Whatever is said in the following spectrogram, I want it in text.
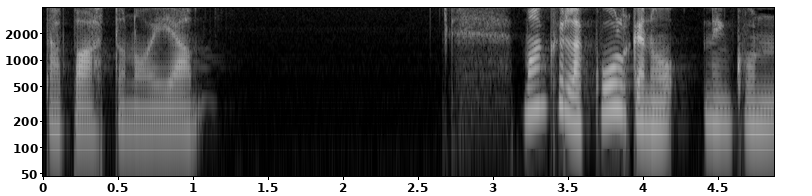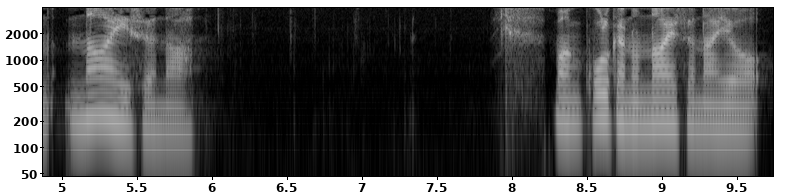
tapahtunut ja mä oon kyllä kulkenut niin kuin naisena – Mä oon kulkenut naisena jo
